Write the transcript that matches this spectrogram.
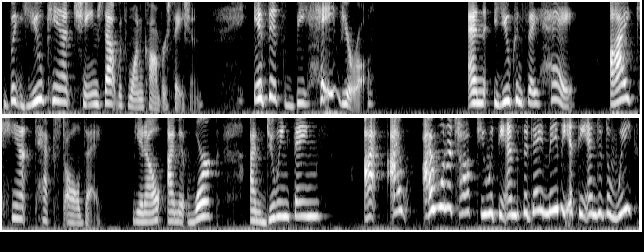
But you can't change that with one conversation. If it's behavioral, and you can say, hey, I can't text all day. You know, I'm at work, I'm doing things. I, I, I want to talk to you at the end of the day, maybe at the end of the week.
